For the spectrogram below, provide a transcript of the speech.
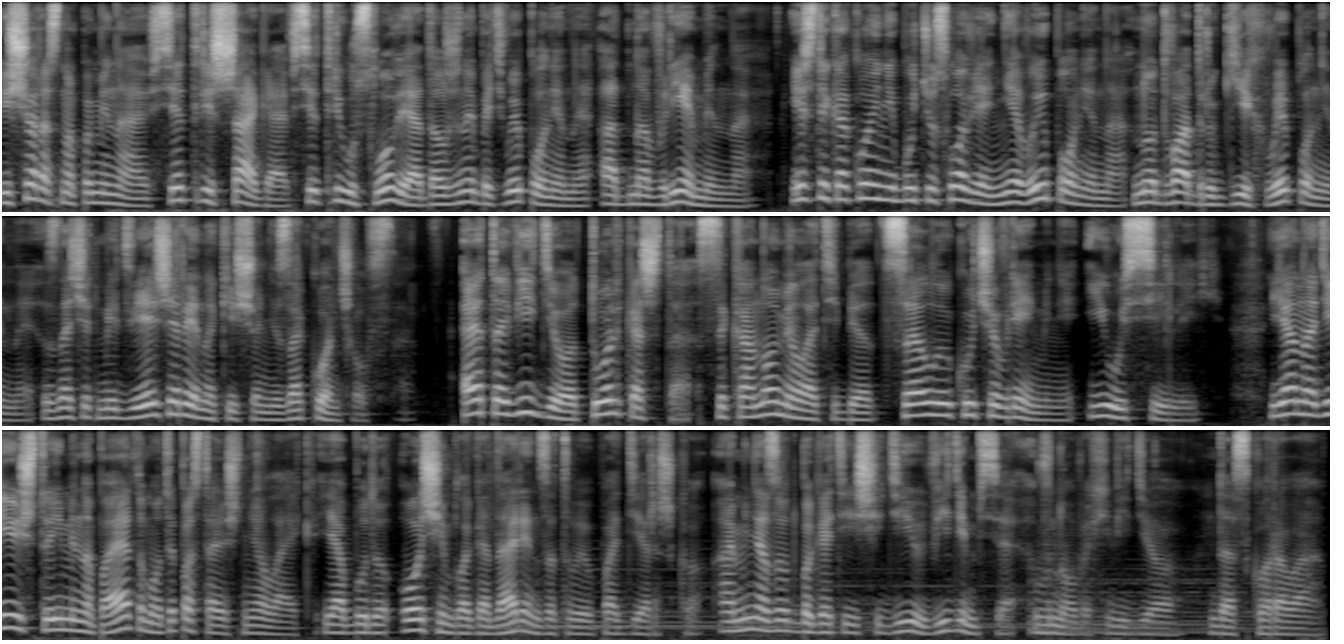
Еще раз напоминаю, все три шага, все три условия должны быть выполнены одновременно. Если какое-нибудь условие не выполнено, но два других выполнены, значит медвежий рынок еще не закончился. Это видео только что сэкономило тебе целую кучу времени и усилий. Я надеюсь, что именно поэтому ты поставишь мне лайк. Я буду очень благодарен за твою поддержку. А меня зовут Богатейший Ди. Увидимся в новых видео. До скорого.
